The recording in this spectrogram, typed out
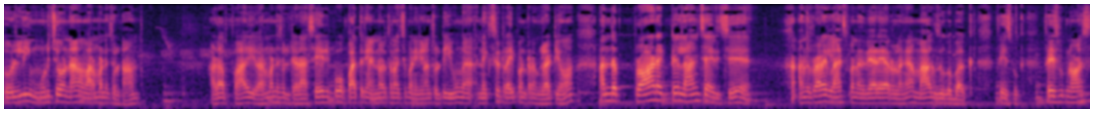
சொல்லி முடித்தோன்னே அவன் வரமாட்டேன்னு சொல்லிட்டான். அடா பாவி வரமாட்டேன்னு சொல்லிட்டேடா சரி போ பார்த்துக்கலாம் இன்னொருத்தனை வச்சு பண்ணிக்கலாம்னு சொல்லிட்டு இவங்க நெக்ஸ்ட்டு ட்ரை பண்ணுறவங்களாட்டியும் அந்த ப்ராடக்ட்டு லான்ச் ஆயிடுச்சு அந்த ப்ராடக்ட் லான்ச் பண்ணது வேறு யாரும் இல்லைங்க மார்க் ஜூகபர்க் ஃபேஸ்புக் ஃபேஸ்புக் நாட்ஸ்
